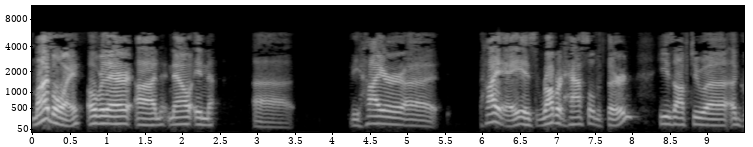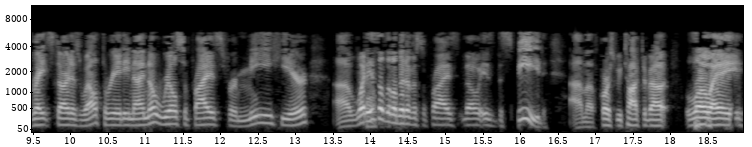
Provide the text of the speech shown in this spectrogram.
my boy over there, uh, now in, uh, the higher, uh, high A is Robert Hassell III. He's off to a, a great start as well, 389. No real surprise for me here. Uh, what is a little bit of a surprise though is the speed. Um, of course we talked about low A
